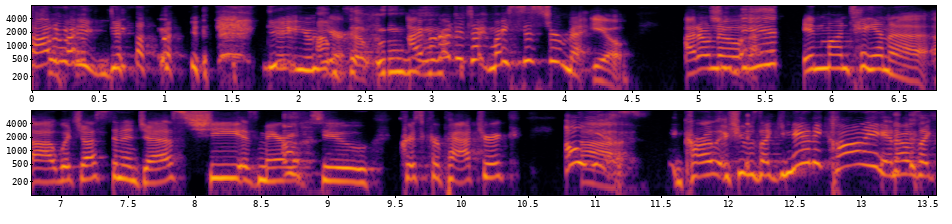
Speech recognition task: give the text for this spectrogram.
How do I get you I'm here? coming. I forgot to tell you, my sister met you. I don't know. In Montana uh, with Justin and Jess. She is married Oh. to Chris Kirkpatrick. Oh uh, yes. Carly, she was like, Nanny Connie. And I was like,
